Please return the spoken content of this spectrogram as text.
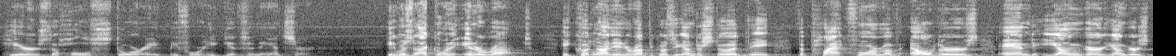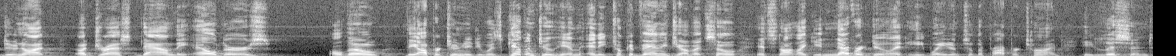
hears the whole story before he gives an answer. He was not going to interrupt. He could not interrupt because he understood the, the platform of elders and younger. Youngers do not address down the elders, although the opportunity was given to him and he took advantage of it. So it's not like you never do it. He waited until the proper time. He listened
